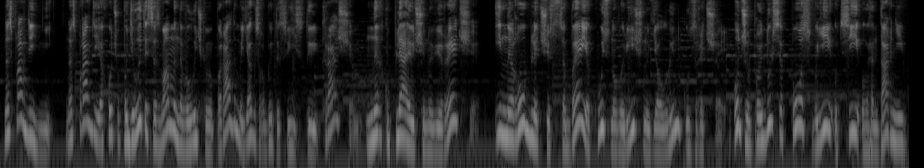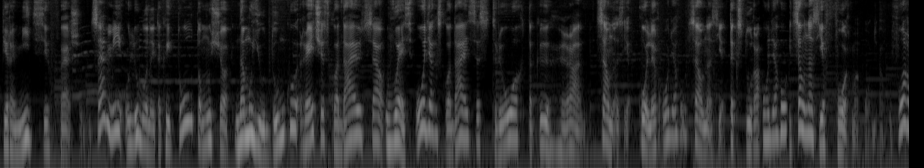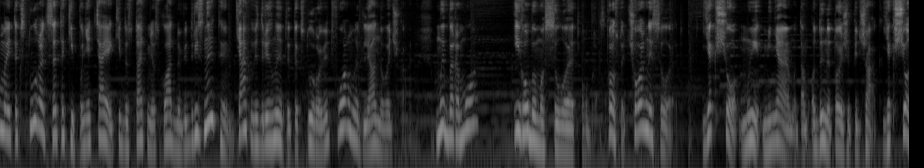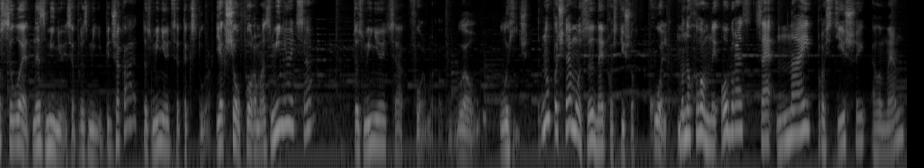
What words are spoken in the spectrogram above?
Насправді ні. Насправді я хочу поділитися з вами невеличкими порадами, як зробити свій стиль кращим, не купляючи нові речі. І не роблячи з себе якусь новорічну ялинку з речей. Отже, пройдуся по своїй оцій легендарній пірамідці фешену. Це мій улюблений такий тул, тому що, на мою думку, речі складаються, увесь одяг складається з трьох таких граней. Це у нас є колір одягу, це у нас є текстура одягу, і це у нас є форма одягу. Форма і текстура це такі поняття, які достатньо складно відрізнити. Як відрізнити текстуру від форми для новачка? Ми беремо і робимо силует образу. Просто чорний силует. Якщо ми міняємо там один і той же піджак, якщо силует не змінюється при зміні піджака, то змінюється текстура. Якщо форма змінюється, то змінюється форма. Well, логічно. Ну, почнемо з найпростішого колір. Монохромний образ це найпростіший елемент,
